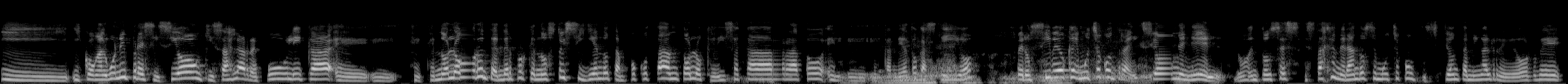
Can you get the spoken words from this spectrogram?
y, con alguna imprecisión, quizás la República, eh, eh, que, no logro entender porque no estoy siguiendo tampoco tanto lo que dice cada rato el, candidato Castillo, pero sí veo que hay mucha contradicción en él, ¿no? Entonces está generándose mucha confusión también alrededor de,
